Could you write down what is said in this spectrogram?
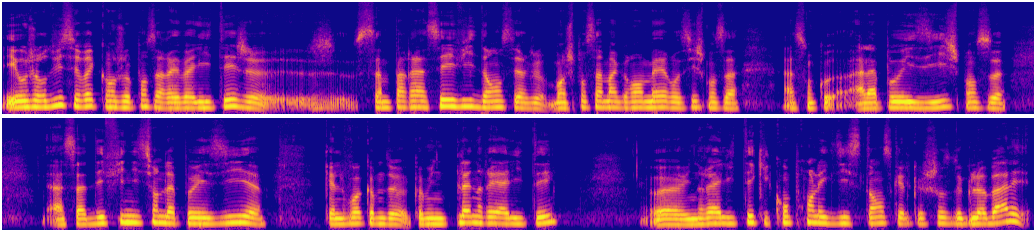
Et aujourd'hui, c'est vrai que quand je pense à rivalité, je, je- ça me paraît assez évident. Que, bon, je pense à ma grand-mère aussi, je pense à, à son, à la poésie, je pense euh, à sa définition de la poésie qu'elle voit comme de, comme une pleine réalité, une réalité qui comprend l'existence, quelque chose de global. Et,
